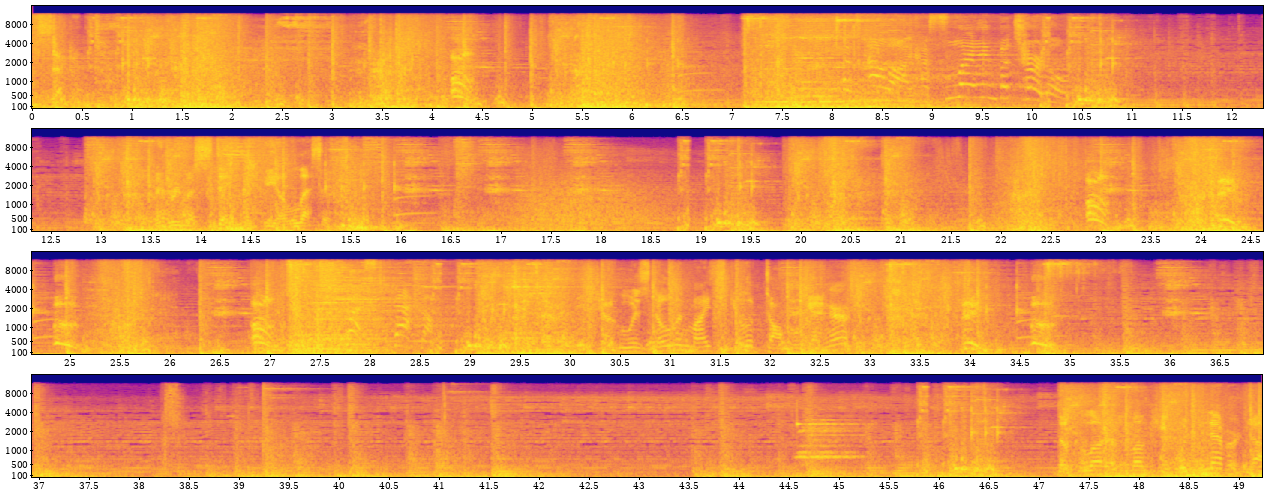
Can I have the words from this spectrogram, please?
second. An ally has slain the turtle. Every mistake be a lesson. My skill of doppelganger? The blood of monkey would never die.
